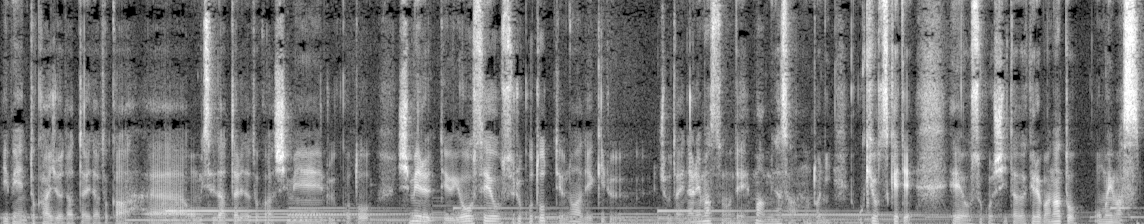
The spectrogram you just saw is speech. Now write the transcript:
イベント会場だったりだとかお店だったりだとか閉めること閉めるっていう要請をすることっていうのはできる状態になりますので、まあ、皆さん本当にお気をつけて、えー、お過ごしいただただければなと思います。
